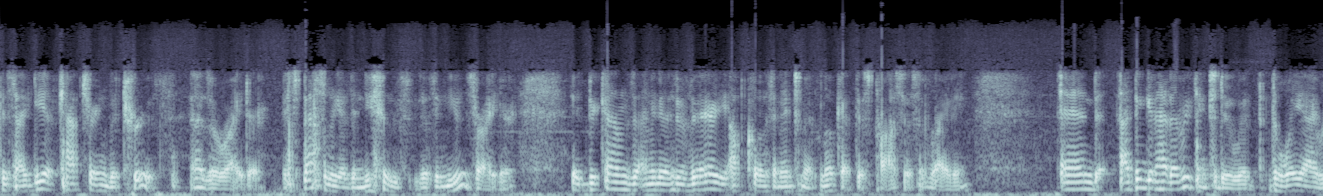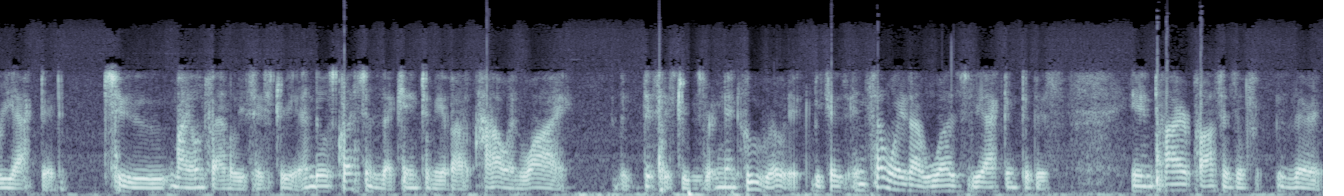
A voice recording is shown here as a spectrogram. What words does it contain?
this idea of capturing the truth as a writer, especially as a news as a news writer, it becomes. I mean, it was a very up close and intimate look at this process of writing, and I think it had everything to do with the way I reacted to my own family's history and those questions that came to me about how and why this history was written and who wrote it. Because in some ways, I was reacting to this entire process of the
